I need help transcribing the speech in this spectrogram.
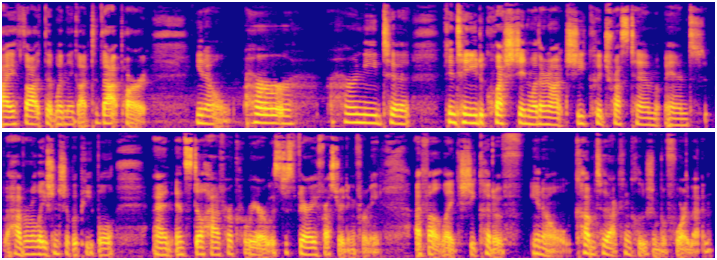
I thought that when they got to that part, you know, her her need to continue to question whether or not she could trust him and have a relationship with people and and still have her career was just very frustrating for me. I felt like she could have, you know, come to that conclusion before then.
